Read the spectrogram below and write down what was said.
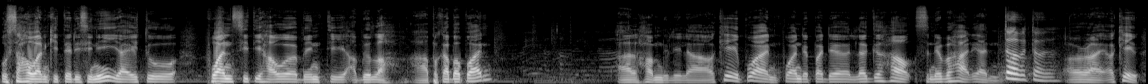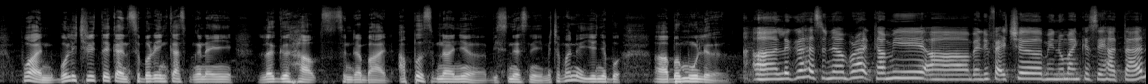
usahawan kita di sini iaitu Puan Siti Hawa binti Abdullah. Uh, apa khabar puan? Alhamdulillah. Okey, Puan. Puan daripada Lega Health Sdn Bhd kan? Betul, betul. Alright. Okey, Puan, boleh ceritakan seberingkas mengenai Lega Health Sdn Bhd. Apa sebenarnya bisnes ni? Macam mana ia nyebut uh, bermula? Uh, Lega Health Sdn Bhd kami uh, manufacture minuman kesihatan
